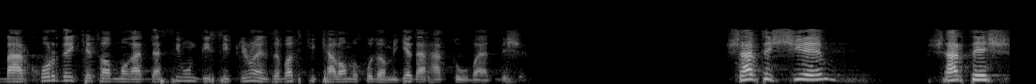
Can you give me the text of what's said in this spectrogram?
برخورد کتاب مقدسی اون دیسیپلین و انضباطی که کلام خدا میگه در حق او باید بشه. شرطش چیه؟ شرطش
